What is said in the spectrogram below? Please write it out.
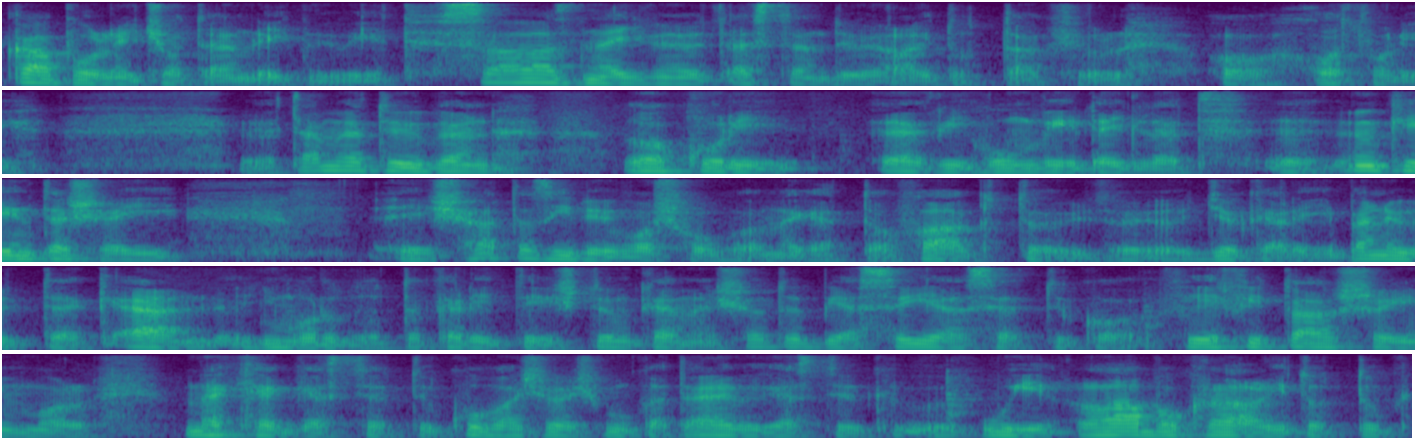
Kápolni Csot emlékművét 145 esztendő állították föl a 60 temetőben, az akkori Egri Honvéd Egylet önkéntesei, és hát az idő vasfoggal megette a fák gyökerében nőttek, elnyomorodott a kerítés, tönkrement, stb. Ezt széjjelszedtük a férfi társaimmal, meghegesztettük, kovácsolás munkát elvégeztük, új lábokra állítottuk,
